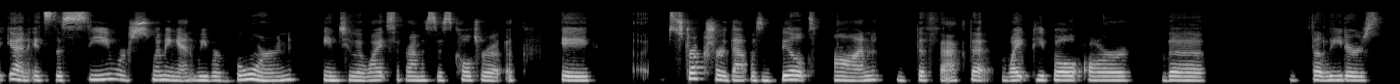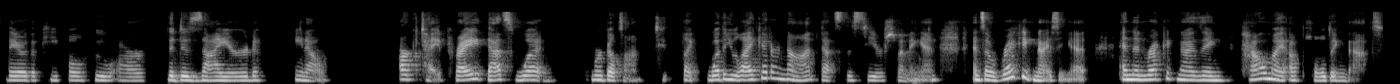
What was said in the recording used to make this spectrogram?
again, it's the sea we're swimming in. We were born into a white supremacist culture, a, a structure that was built on the fact that white people are the the leaders they're the people who are the desired you know archetype right? That's what we're built on. Like whether you like it or not that's the sea you're swimming in. And so recognizing it and then recognizing how am i upholding that?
